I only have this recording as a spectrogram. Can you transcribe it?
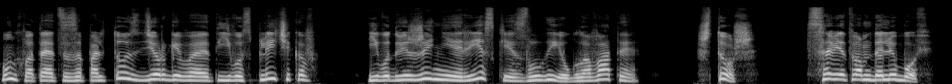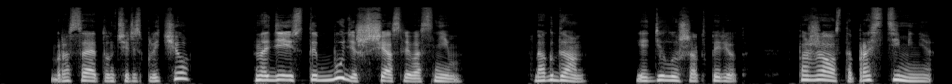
Он хватается за пальто, сдергивает его с плечиков. Его движения резкие, злые, угловатые. Что ж, совет вам да любовь. Бросает он через плечо. Надеюсь, ты будешь счастлива с ним. Богдан, я делаю шаг вперед. Пожалуйста, прости меня.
